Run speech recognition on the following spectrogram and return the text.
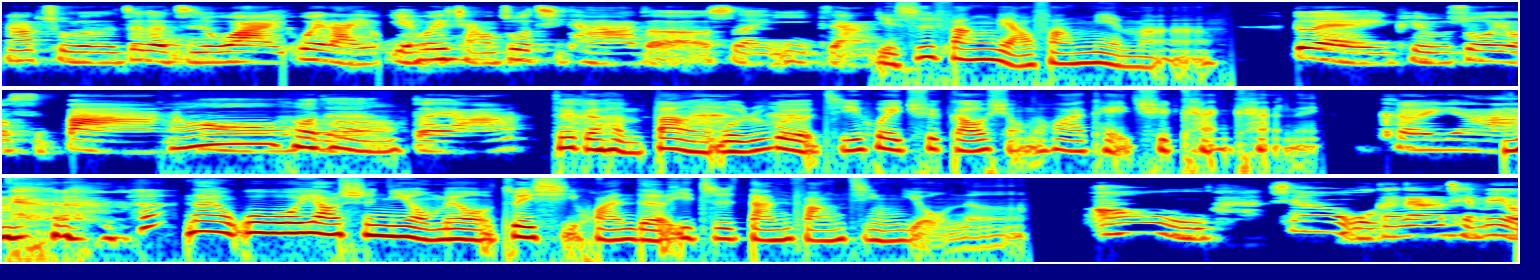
那除了这个之外，未来也会想要做其他的生意，这样也是芳疗方面嘛。对，比如说有 SPA，然后或者、哦、对啊，这个很棒。我如果有机会去高雄的话，可以去看看呢。可以啊。那窝窝要是，你有没有最喜欢的一支单方精油呢？哦，oh, 像我刚刚前面有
